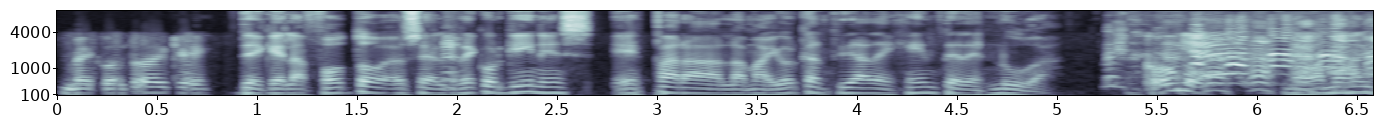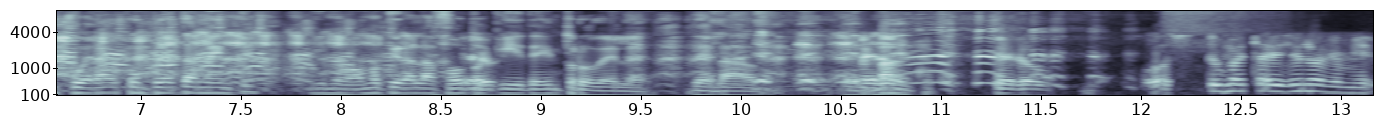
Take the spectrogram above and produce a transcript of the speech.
¿Me contó de qué? De que la foto, o sea, el récord Guinness es para la mayor cantidad de gente desnuda. ¿Cómo? Nos vamos a encuerar completamente y nos vamos a tirar la foto aquí dentro de la, de la- del Pero, banco. pero tú me estás diciendo que mi,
